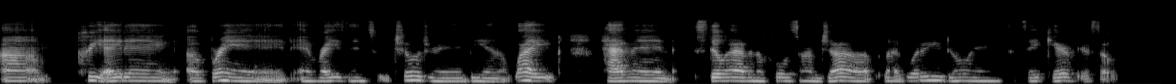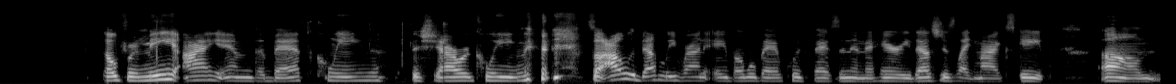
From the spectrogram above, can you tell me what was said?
um creating a brand and raising two children, being a wife, having still having a full-time job? Like what are you doing to take care of yourself? So for me, I am the bath queen, the shower queen. so I would definitely run a bubble bath quick fast and then a Harry. That's just like my escape. Um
